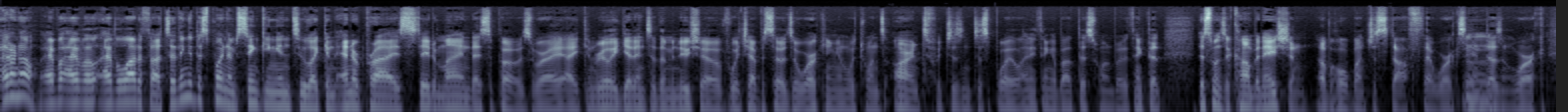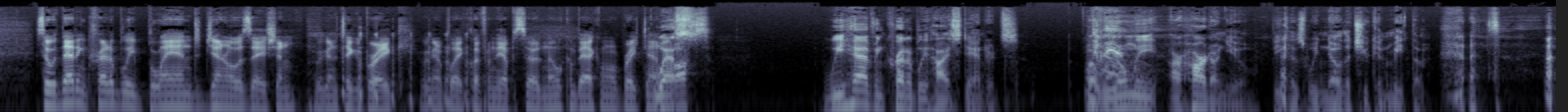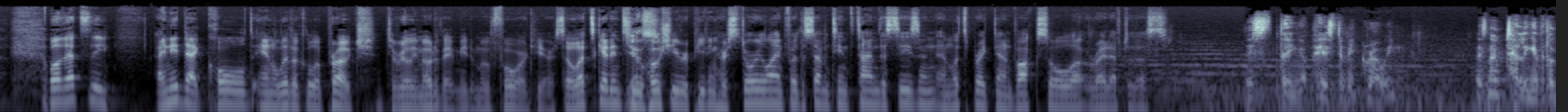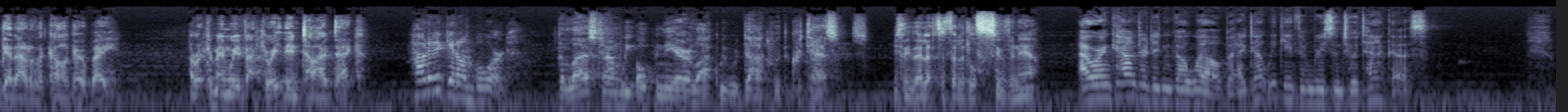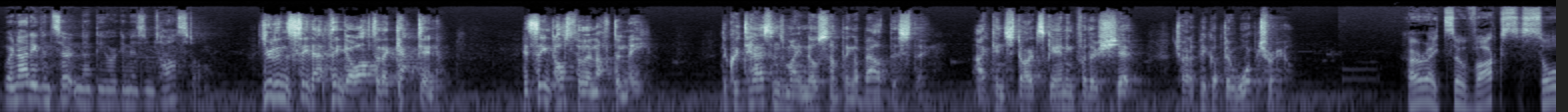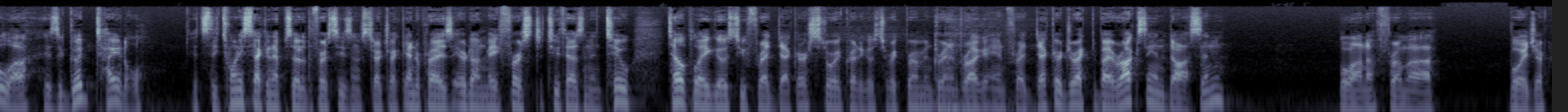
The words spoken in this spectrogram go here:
I don't know. I have, I have a, I have a lot of thoughts. I think at this point I'm sinking into like an enterprise state of mind, I suppose, where I, I can really get into the minutia of which episodes are working and which ones aren't. Which isn't to spoil anything about this one, but I think that this one's a combination of a whole bunch of stuff that works and mm. doesn't work. So with that incredibly bland generalization, we're going to take a break. we're going to play a clip from the episode, and then we'll come back and we'll break down Wes. Vox. we have incredibly high standards, but we only are hard on you because we know that you can meet them. Well, that's the. I need that cold analytical approach to really motivate me to move forward here. So let's get into Yes. Hoshi repeating her storyline for the 17th time this season, and let's break down Vox Sola right after this. This thing appears to be growing. There's no telling if it'll get out of the cargo bay. I recommend we evacuate the entire deck. How did it get on board? The last time we opened the airlock, we were docked with the Kreetassans. You think they left us a little souvenir? Our encounter didn't go well, but I doubt we gave them reason to attack us. We're not even certain that the organism's hostile. You didn't see that thing go after the captain. It seemed hostile enough to me. The Kreetassans might know something about this thing. I can start scanning for their ship, try to pick up their warp trail. All right, so Vox Sola is a good title. It's the 22nd episode of the first season of Star Trek Enterprise, aired on May 1st, 2002. Teleplay goes to Fred Decker. Story credit goes to Rick Berman, Brannon Braga, and Fred Decker. Directed by Roxann Dawson, B'Elanna from uh, Voyager.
